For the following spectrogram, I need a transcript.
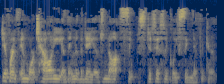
difference in mortality at the end of the day is not statistically significant.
